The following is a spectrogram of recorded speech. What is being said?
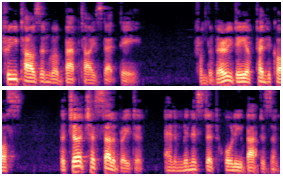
3,000 were baptized that day. From the very day of Pentecost, the church has celebrated and administered holy baptism.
